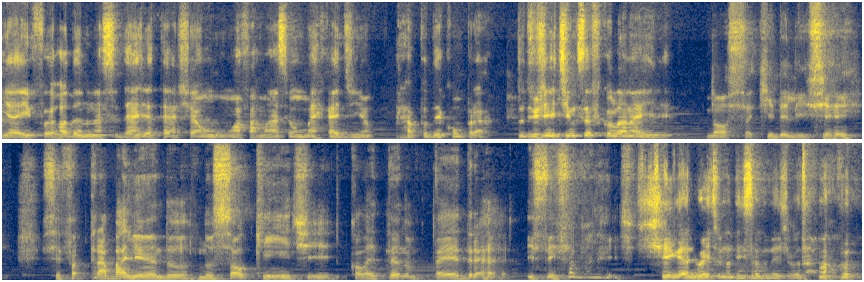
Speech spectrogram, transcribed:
e, aí foi rodando na cidade até achar um, uma farmácia, um mercadinho para poder comprar. Do jeitinho que você ficou lá na ilha. Nossa, que delícia, hein? Você trabalhando no sol quente, coletando pedra e sem sabonete. Chega à noite e não tem sabonete, vou tomar banho.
